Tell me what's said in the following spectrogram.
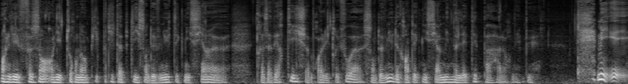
en, les faisant, en les tournant. Puis petit à petit, ils sont devenus techniciens euh, très avertis. Chabrol et Truffaut euh, sont devenus de grands techniciens, mais ils ne l'étaient pas à leur début. Mais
